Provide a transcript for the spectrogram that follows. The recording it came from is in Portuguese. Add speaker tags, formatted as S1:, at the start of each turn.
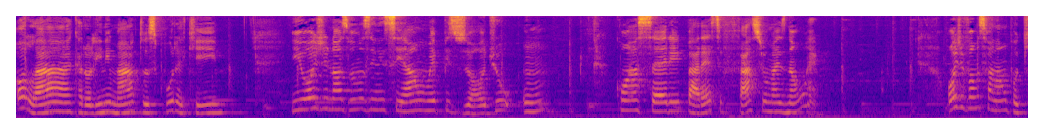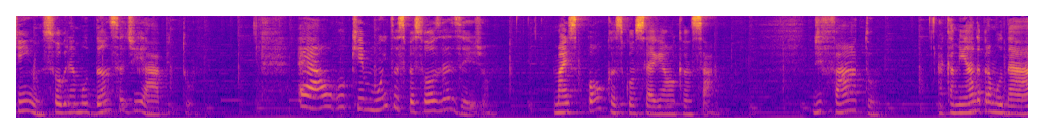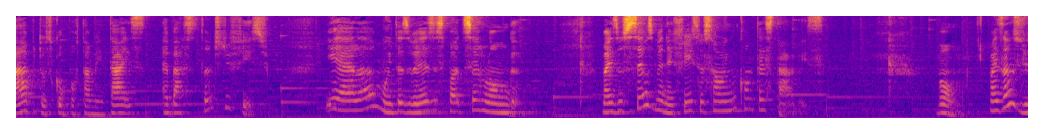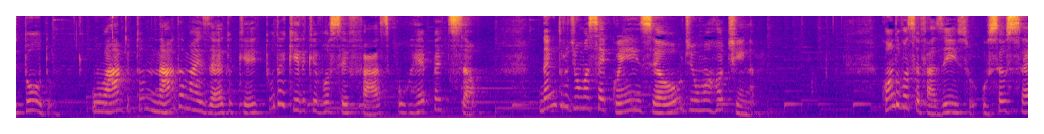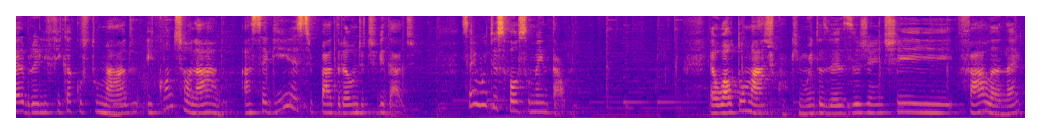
S1: Olá, Caroline Matos por aqui. E hoje nós vamos iniciar um episódio 1 com a série Parece Fácil, mas não é. Hoje vamos falar um pouquinho sobre a mudança de hábito. É algo que muitas pessoas desejam, mas poucas conseguem alcançar. De fato, a caminhada para mudar hábitos comportamentais é bastante difícil e ela muitas vezes pode ser longa, mas os seus benefícios são incontestáveis. Bom, mas antes de tudo, o hábito nada mais é do que tudo aquilo que você faz por repetição, dentro de uma sequência ou de uma rotina. Quando você faz isso, o seu cérebro ele fica acostumado e condicionado a seguir esse padrão de atividade, sem muito esforço mental é o automático que muitas vezes a gente fala, né?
